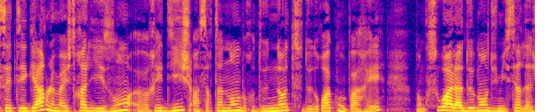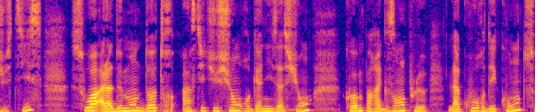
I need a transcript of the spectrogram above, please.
cet égard, le magistrat liaison euh, rédige un certain nombre de notes de droit comparé, donc soit à la demande du ministère de la Justice, soit à la demande d'autres institutions, organisations, comme par exemple la Cour des comptes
